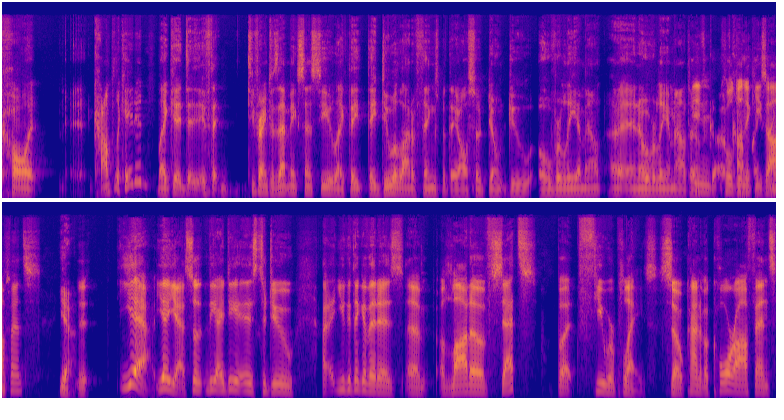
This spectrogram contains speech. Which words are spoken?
call it eh, complicated? Like if that t frank does that make sense to you? Like they they do a lot of things but they also don't do overly amount uh, an overly amount of in Kotelnicki's offense? Yeah. It, yeah yeah yeah. So the idea is to do uh, you can think of it as um, a lot of sets but fewer plays. So kind of a core offense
